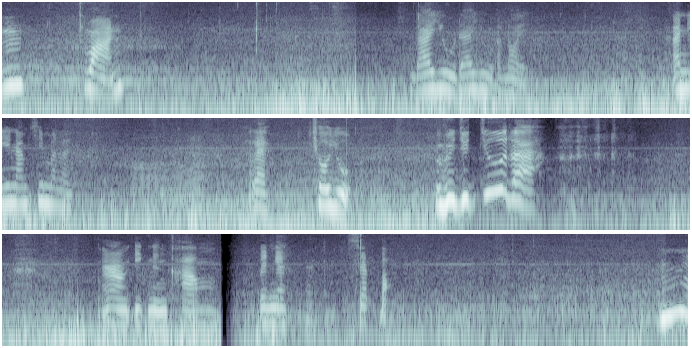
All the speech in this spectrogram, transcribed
อืมหวาน ได้อยู่ได้อยู่อร่อย อันนี้น้ำจิ้มอะไร อะไร โชยุมันยืดยืดๆอะ อ้าว อีกหนึ่งคำ เป็นไง แซ่บบอกอืม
